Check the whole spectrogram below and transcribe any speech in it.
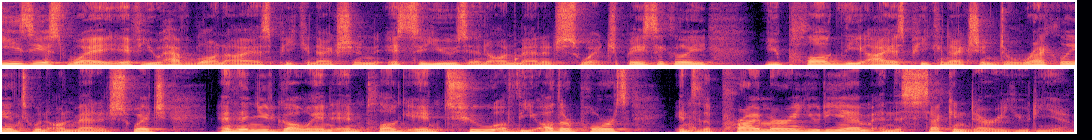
easiest way if you have one ISP connection is to use an unmanaged switch. Basically, you plug the ISP connection directly into an unmanaged switch, and then you'd go in and plug in two of the other ports into the primary UDM and the secondary UDM.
